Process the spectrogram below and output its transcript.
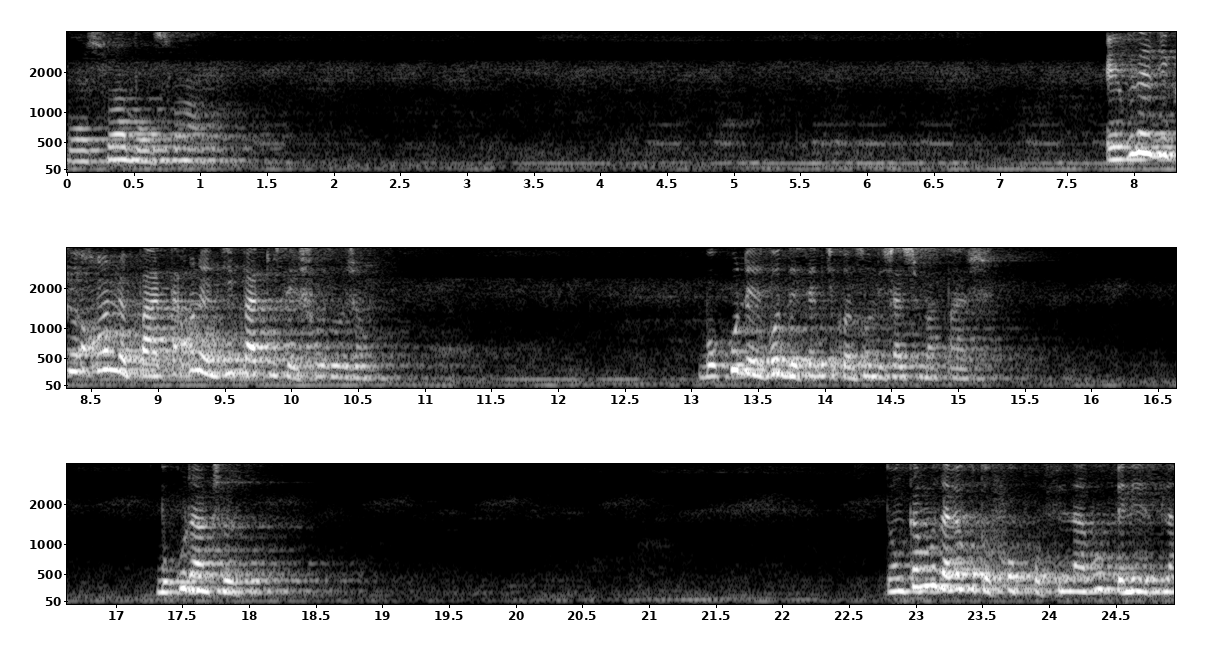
Bonsoir, bonsoir. Et vous avez dit qu'on ne, on ne dit pas toutes ces choses aux gens. Beaucoup de vos Decepticons sont déjà sur ma page. Beaucoup d'entre eux. Donc quand vous avez votre faux profil là, vous venez cela,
